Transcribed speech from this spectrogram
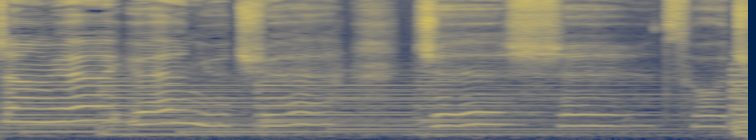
想越远越觉，只是错觉。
